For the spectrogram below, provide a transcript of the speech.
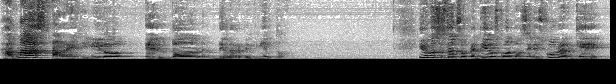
jamás ha recibido el don del arrepentimiento. Y unos están sorprendidos cuando se descubran que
